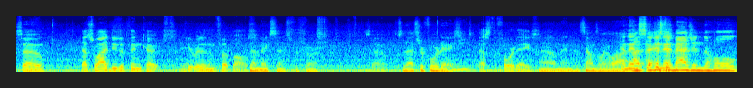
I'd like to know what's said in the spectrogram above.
So that's why I do the thin coats. Yeah. Get rid of them footballs. That makes sense for sure. So So that's your four days. Mm-hmm. that's the four days. Oh man, that sounds like a lot. And then I, I just and then- imagine the whole,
